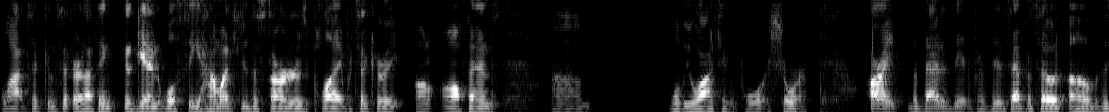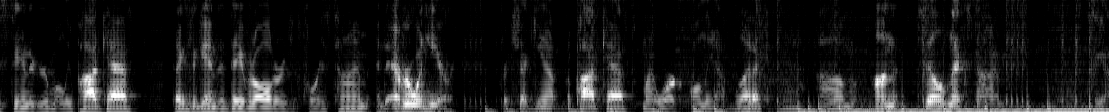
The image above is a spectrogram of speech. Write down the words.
lot to consider. I think again, we'll see how much do the starters play, particularly on offense. Um, we'll be watching for sure. All right, but that is it for this episode of the Standing Room Only podcast. Thanks again to David Aldridge for his time and to everyone here for checking out the podcast, my work on the athletic. Um, until next time, ya.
